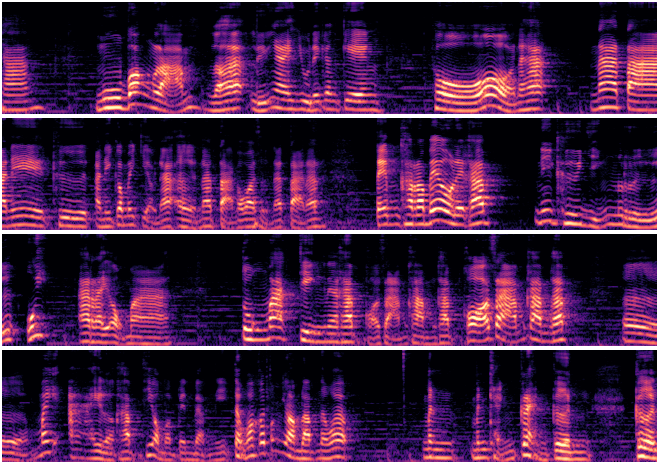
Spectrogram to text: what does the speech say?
ช้าง งูบ้องหลามเหรอฮะหรือไงอยู่ในกางเกง โถนะฮะหน้าตานี่คืออันนี้ก็ไม่เกี่ยวนะเออหน้าตาก็ว่าส่วนหน้าตานะ เต็มคาราเบลเลยครับ นี่คือหญิงหรือ อุ๊ย อะไรออกมา ตุงมากจริงนะครับ ขอสามคำครับ ขอสามคำครับ เออ ไม่อายเหรอครับ ที่ออกมาเป็นแบบนี้ แต่ว่าก็ต้องยอมรับนะว่า มันมันแข็งแกร่งเกิน เกิน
